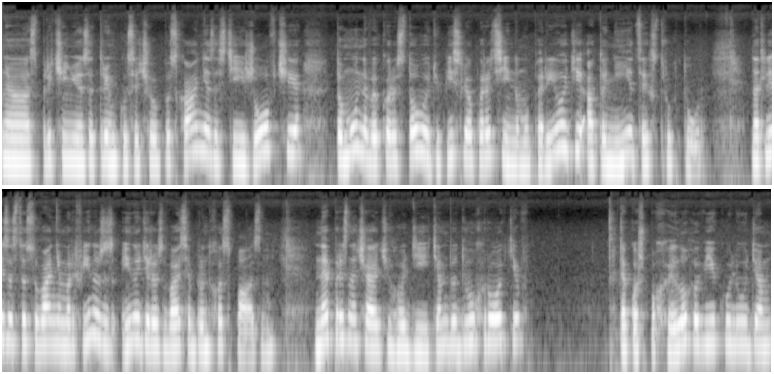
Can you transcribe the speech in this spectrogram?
е, спричинює затримку сечовипускання, застій жовчі, тому не використовують у післяопераційному періоді атонії цих структур. На тлі застосування морфіну іноді розвивається бронхоспазм. Не призначають його дітям до 2 років, також похилого віку людям,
